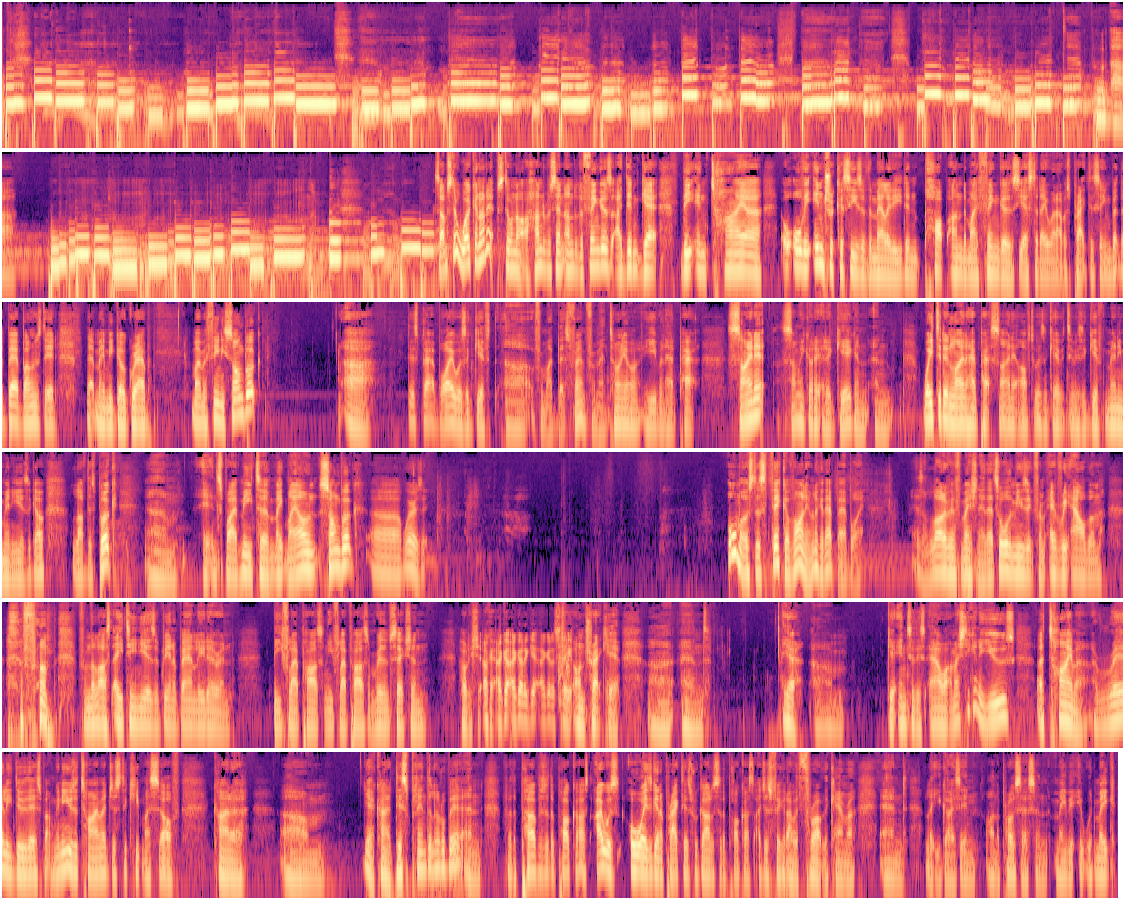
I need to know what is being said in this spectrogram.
Ah. So I'm still working on it. Still not 100% under the fingers. I didn't get the entire, all the intricacies of the melody didn't pop under my fingers yesterday when I was practicing, but the bare bones did. That made me go grab my Metheny songbook. Ah, uh, this bad boy was a gift uh, from my best friend, from Antonio. He even had Pat sign it. somebody got it at a gig and, and waited in line and had Pat sign it afterwards and gave it to me as a gift many, many years ago. Love this book. Um, it inspired me to make my own songbook. Uh, where is it? Almost as thick a volume. Look at that bad boy. There's a lot of information there. That's all the music from every album from from the last 18 years of being a band leader and B flat parts and E flat parts and rhythm section. Holy shit! Okay, I got I got to get I got to stay on track here, uh, and yeah, um, get into this hour. I'm actually going to use a timer. I rarely do this, but I'm going to use a timer just to keep myself kind of. Um, yeah, kind of disciplined a little bit. And for the purpose of the podcast, I was always going to practice regardless of the podcast. I just figured I would throw up the camera and let you guys in on the process. And maybe it would make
